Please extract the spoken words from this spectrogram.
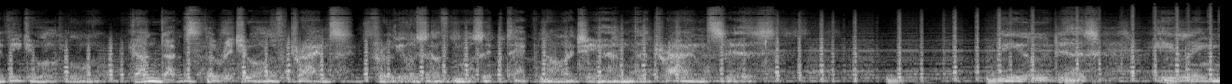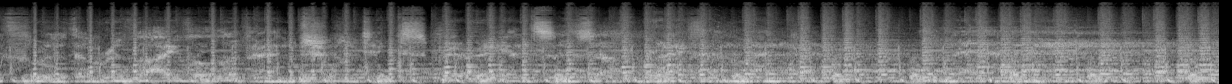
individual who conducts the ritual of trance through use of music technology and the trance is viewed as healing through the revival of ancient experiences of breath and This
